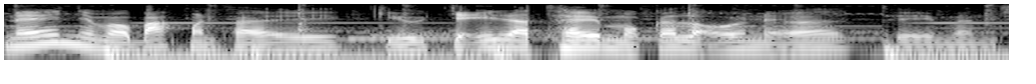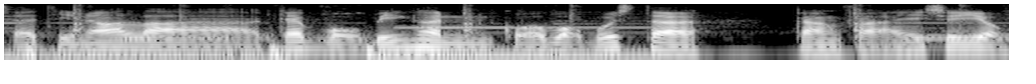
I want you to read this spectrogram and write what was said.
Nếu như mà bắt mình phải kiểu chỉ ra thêm một cái lỗi nữa thì mình sẽ chỉ nói là cái vụ biến hình của bộ booster cần phải sử dụng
